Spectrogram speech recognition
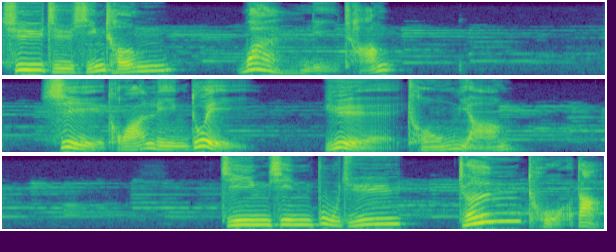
屈指行程万里长，谢团领队越重阳。精心布局真妥当，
